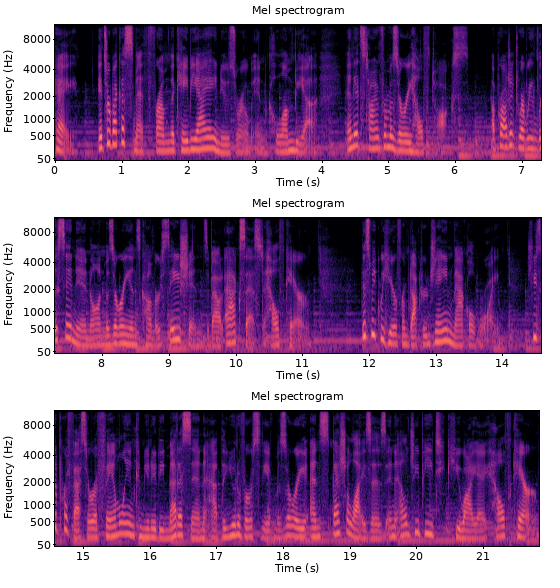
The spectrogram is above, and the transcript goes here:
Hey, it's Rebecca Smith from the KBIA newsroom in Columbia, and it's time for Missouri Health Talks, a project where we listen in on Missourians' conversations about access to health care. This week we hear from Dr. Jane McElroy. She's a professor of family and community medicine at the University of Missouri and specializes in LGBTQIA healthcare.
